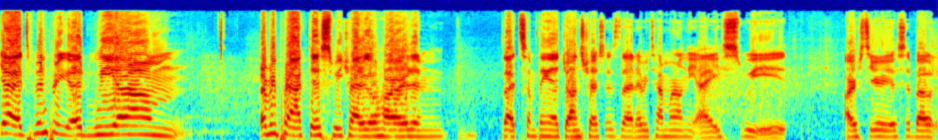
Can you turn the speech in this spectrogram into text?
Yeah, it's been pretty good. We um every practice we try to go hard, and that's something that John stresses that every time we're on the ice we are serious about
